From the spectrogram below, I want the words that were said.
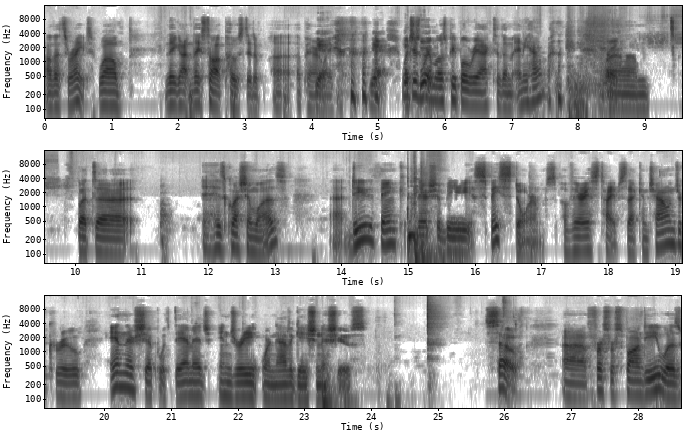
Oh, that's right. Well, they got they saw it posted uh, apparently, Yeah. which That's is where most people react to them anyhow. Right. Um, but uh, his question was uh, Do you think there should be space storms of various types that can challenge a crew and their ship with damage, injury, or navigation issues? So, uh, first respondee was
